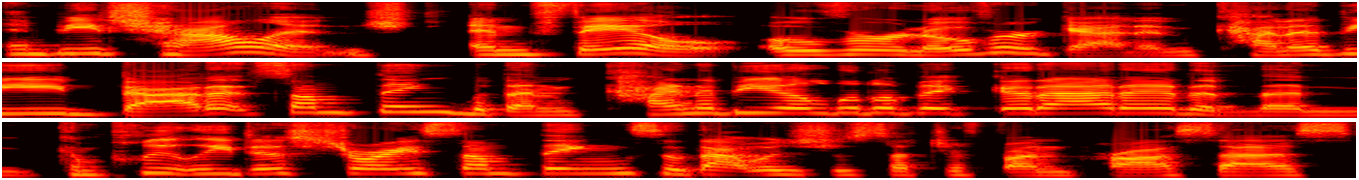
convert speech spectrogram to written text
and be challenged and fail over and over again and kind of be bad at something but then kind of be a little bit good at it and then completely destroy something. So that was just such a fun process.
